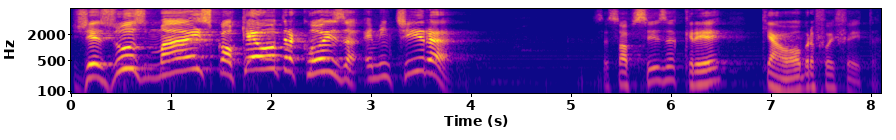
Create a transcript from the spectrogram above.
Jesus mais qualquer outra coisa é mentira. Você só precisa crer que a obra foi feita.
